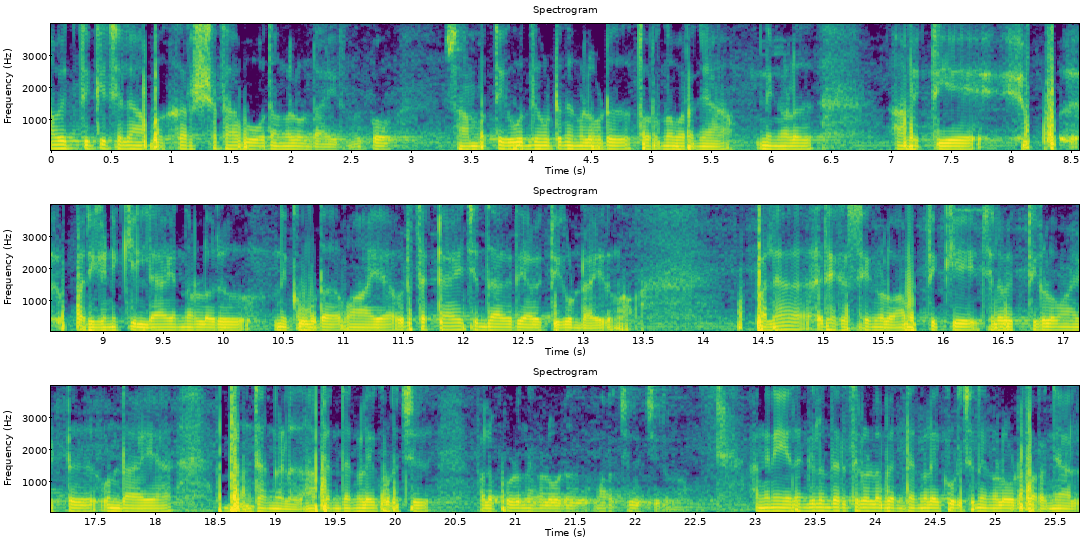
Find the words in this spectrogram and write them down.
ആ വ്യക്തിക്ക് ചില അപകർഷതാബോധങ്ങളുണ്ടായിരുന്നു ഇപ്പോൾ സാമ്പത്തിക ബുദ്ധിമുട്ട് നിങ്ങളോട് തുറന്നു പറഞ്ഞാൽ നിങ്ങൾ ആ വ്യക്തിയെ പരിഗണിക്കില്ല എന്നുള്ളൊരു നിഗൂഢമായ ഒരു തെറ്റായ ചിന്താഗതി ആ വ്യക്തിക്കുണ്ടായിരുന്നു പല രഹസ്യങ്ങളും ആ വ്യക്തിക്ക് ചില വ്യക്തികളുമായിട്ട് ഉണ്ടായ ബന്ധങ്ങൾ ആ ബന്ധങ്ങളെക്കുറിച്ച് പലപ്പോഴും നിങ്ങളോട് മറച്ചു വെച്ചിരുന്നു. അങ്ങനെ ഏതെങ്കിലും തരത്തിലുള്ള ബന്ധങ്ങളെക്കുറിച്ച് നിങ്ങളോട് പറഞ്ഞാൽ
